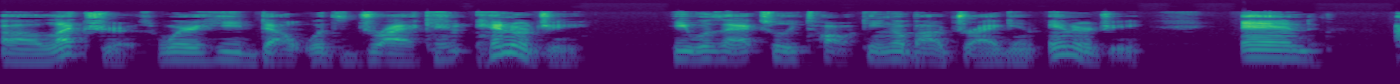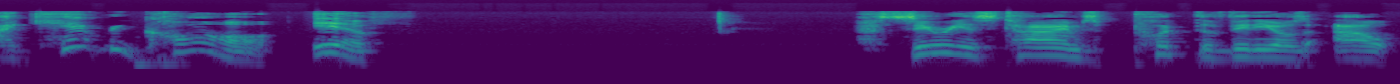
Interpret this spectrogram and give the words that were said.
uh, lectures where he dealt with dragon energy. He was actually talking about dragon energy. And I can't recall if Sirius Times put the videos out.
